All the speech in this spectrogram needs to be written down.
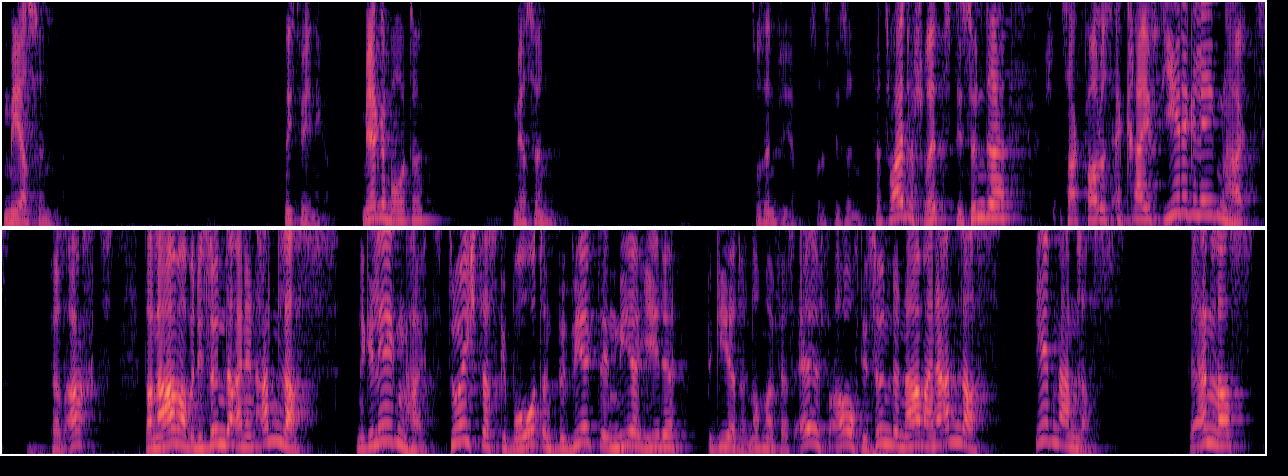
Mehr Sünde. Nicht weniger. Mehr Gebote, mehr Sünde. So sind wir, so ist die Sünde. Der zweite Schritt, die Sünde, sagt Paulus, ergreift jede Gelegenheit. Vers 8, da nahm aber die Sünde einen Anlass, eine Gelegenheit durch das Gebot und bewirkte in mir jede Begierde. Nochmal Vers 11 auch. Die Sünde nahm einen Anlass, jeden Anlass. Der Anlass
